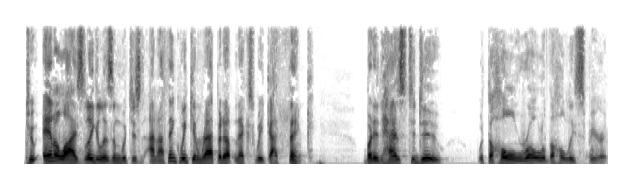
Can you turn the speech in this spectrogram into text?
to analyze legalism, which is, and I think we can wrap it up next week, I think. But it has to do with the whole role of the Holy Spirit.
